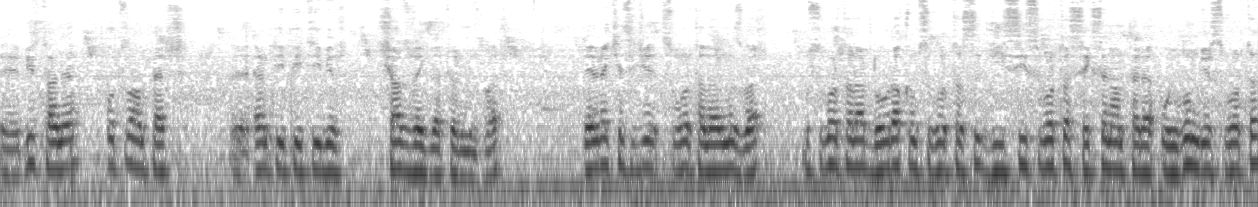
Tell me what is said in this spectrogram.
E, bir tane 30 amper e, MPPT bir şarj regülatörümüz var. Devre kesici sigortalarımız var. Bu sigortalar doğru akım sigortası, DC sigorta 80 ampere uygun bir sigorta.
